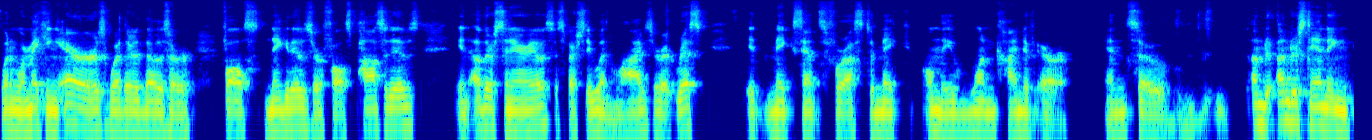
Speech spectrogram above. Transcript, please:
when we're making errors, whether those are false negatives or false positives. In other scenarios, especially when lives are at risk, it makes sense for us to make only one kind of error. And so under, understanding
